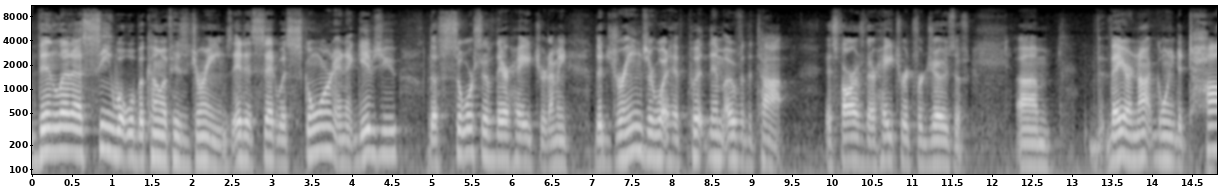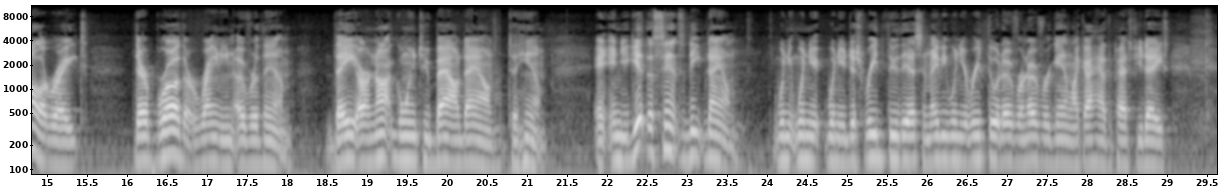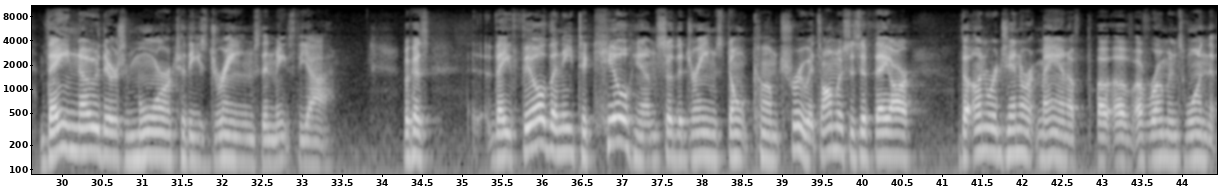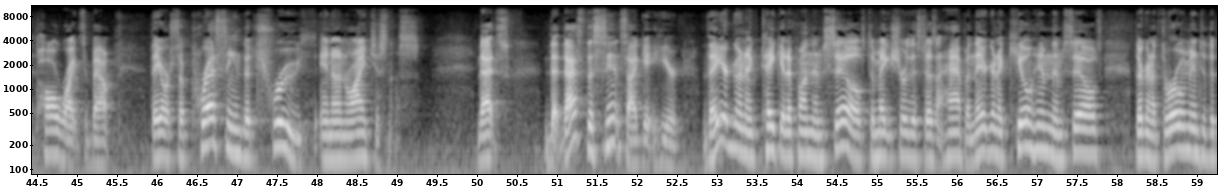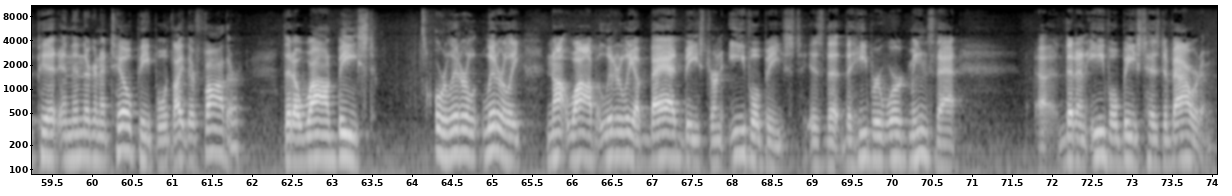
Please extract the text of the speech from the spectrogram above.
then let us see what will become of his dreams. It is said with scorn, and it gives you the source of their hatred. I mean, the dreams are what have put them over the top as far as their hatred for Joseph. Um, they are not going to tolerate their brother reigning over them. They are not going to bow down to him. And, and you get the sense deep down when you, when you when you just read through this and maybe when you read through it over and over again like I have the past few days, they know there's more to these dreams than meets the eye. Because they feel the need to kill him so the dreams don't come true. It's almost as if they are the unregenerate man of, of, of Romans 1 that Paul writes about they are suppressing the truth in unrighteousness. That's that that's the sense I get here. They are going to take it upon themselves to make sure this doesn't happen. They are going to kill him themselves. They're going to throw him into the pit and then they're going to tell people like their father that a wild beast or literally, literally not wild but literally a bad beast or an evil beast is the the Hebrew word means that uh, that an evil beast has devoured him.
